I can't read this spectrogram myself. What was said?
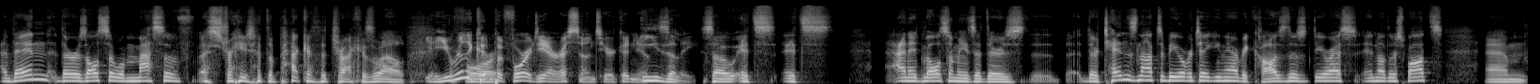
and then there is also a massive uh, straight at the back of the track as well. Yeah, you really could put four DRS zones here, couldn't you? Easily. So it's it's and it also means that there's there tends not to be overtaking there because there's DRS in other spots. Um,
